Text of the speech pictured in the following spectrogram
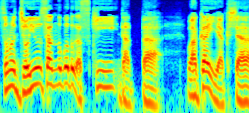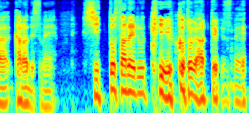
その女優さんのことが好きだった若い役者からですね、嫉妬されるっていうことがあってですね。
